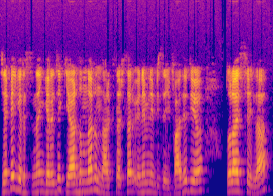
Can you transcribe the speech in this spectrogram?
cephe gerisinden gelecek yardımların arkadaşlar önemli bize ifade ediyor. Dolayısıyla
